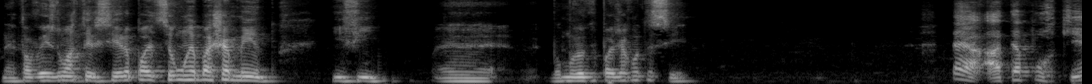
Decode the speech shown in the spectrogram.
Né? Talvez numa terceira pode ser um rebaixamento. Enfim, é, vamos ver o que pode acontecer. É, até porque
